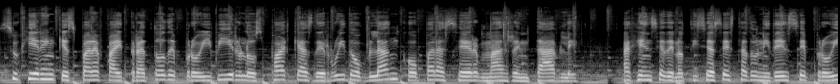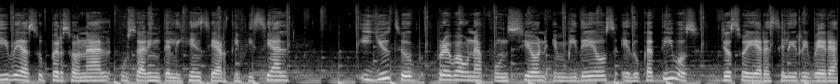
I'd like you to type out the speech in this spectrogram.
sugieren que Spotify trató de prohibir los podcasts de ruido blanco para ser más rentable. Agencia de noticias estadounidense prohíbe a su personal usar inteligencia artificial y YouTube prueba una función en videos educativos. Yo soy Araceli Rivera.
